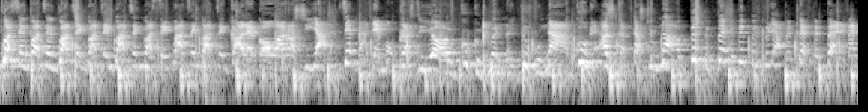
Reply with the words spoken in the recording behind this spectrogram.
Guazen, guazen, guazen, guazen, guazen, guazen, guazen, guazen, kaleko garrasia, zer da demokrazia, gukumen nahi duguna, gure askatasuna, pepepe, pepepe, pepepe, pepepe, pepepe, pepepe, pepepe,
